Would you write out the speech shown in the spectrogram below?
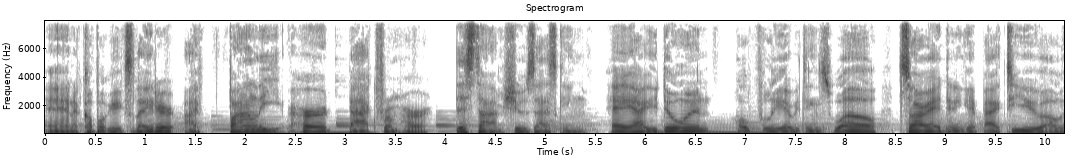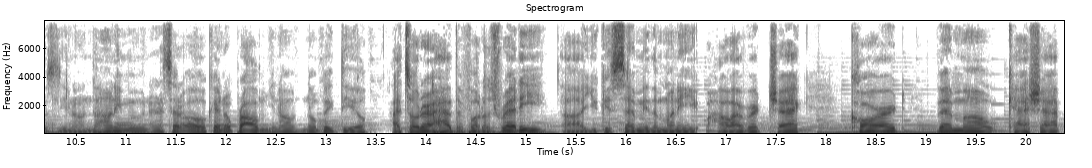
And a couple gigs later, I finally heard back from her. This time she was asking, "Hey, how you doing? Hopefully everything's well. Sorry I didn't get back to you. I was, you know, in the honeymoon." And I said, "Oh, okay, no problem. You know, no big deal." I told her I had the photos ready. Uh, you could send me the money, however, check, card, Venmo, Cash App,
